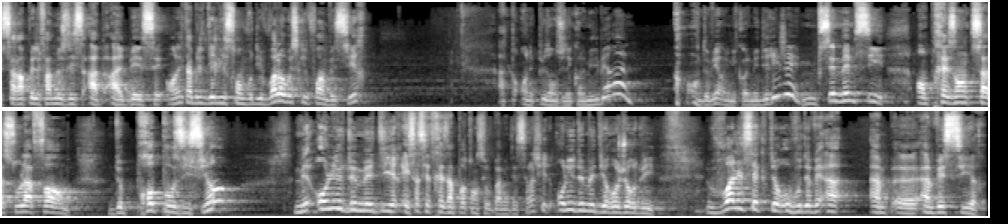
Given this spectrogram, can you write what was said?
et ça rappelle les fameuses listes A, B, C. On établit des listes, on vous dit voilà où est-ce qu'il faut investir. Attends, on n'est plus dans une économie libérale. On devient une économie dirigée. C'est même si on présente ça sous la forme de propositions, mais au lieu de me dire, et ça c'est très important si vous permettez, Rachid, au lieu de me dire aujourd'hui, voilà les secteurs où vous devez euh, investir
